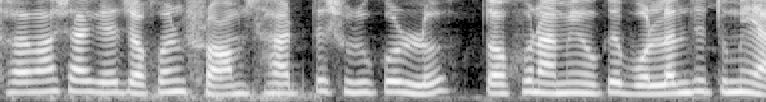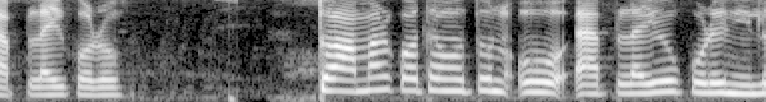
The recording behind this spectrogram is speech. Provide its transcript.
ছয় মাস আগে যখন ফর্ম ছাড়তে শুরু করল, তখন আমি ওকে বললাম যে, তুমি অ্যাপ্লাই করো। তো আমার কথা মতন ও অ্যাপ্লাইও করে নিল।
